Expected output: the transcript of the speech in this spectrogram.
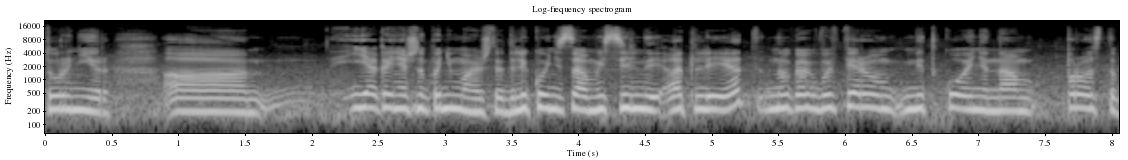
турнир. Я, конечно, понимаю, что я далеко не самый сильный атлет, но как бы в первом митконе нам просто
